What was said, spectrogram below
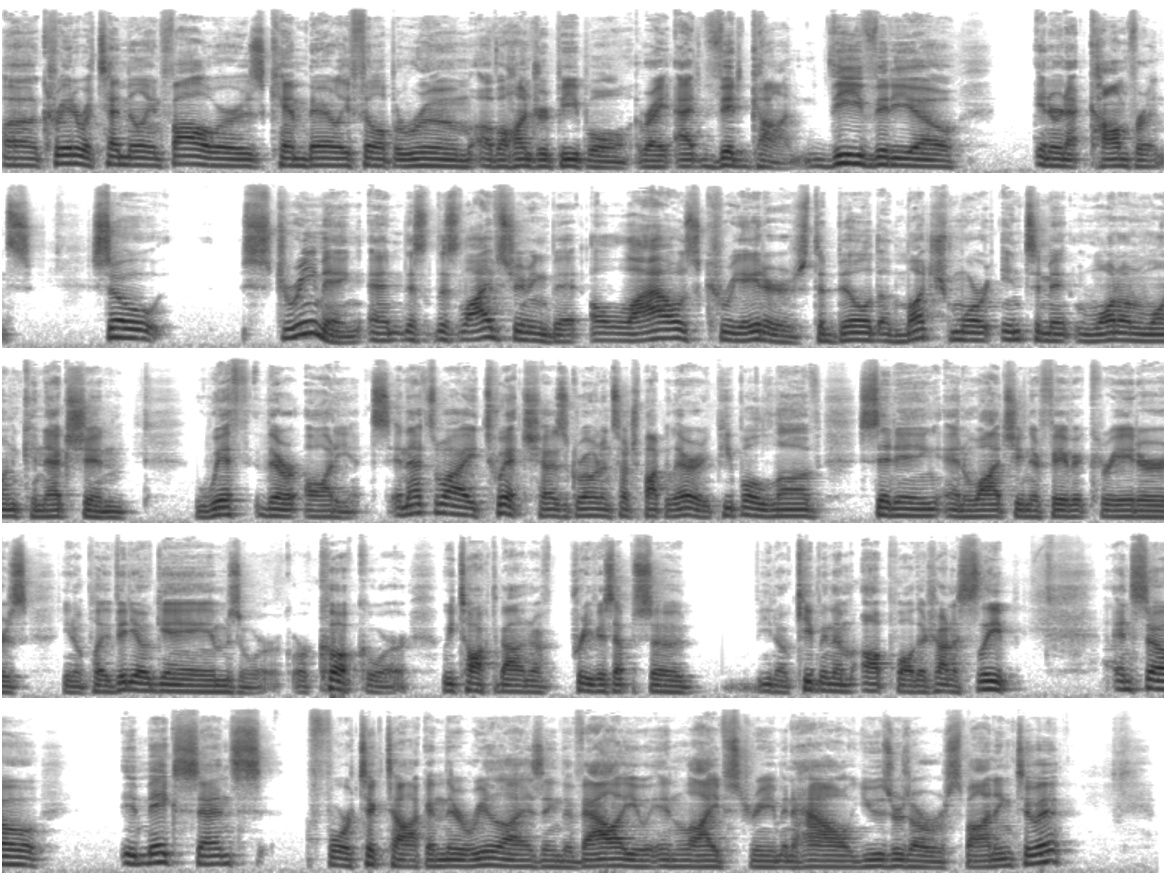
a creator with 10 million followers can barely fill up a room of 100 people, right, at VidCon, the video internet conference. So streaming and this this live streaming bit allows creators to build a much more intimate one-on-one connection with their audience. And that's why Twitch has grown in such popularity. People love sitting and watching their favorite creators, you know, play video games or or cook or we talked about in a previous episode, you know, keeping them up while they're trying to sleep. And so it makes sense for TikTok and they're realizing the value in live stream and how users are responding to it.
